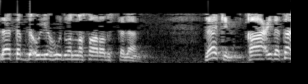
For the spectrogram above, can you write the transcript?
لا تبدأ اليهود والنصارى بالسلام. لكن قاعدة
